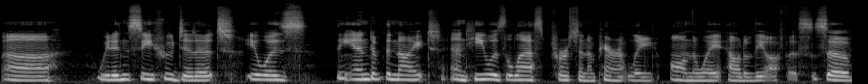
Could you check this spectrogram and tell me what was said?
Uh, we didn't see who did it. It was the end of the night, and he was the last person apparently on the way out of the office. So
